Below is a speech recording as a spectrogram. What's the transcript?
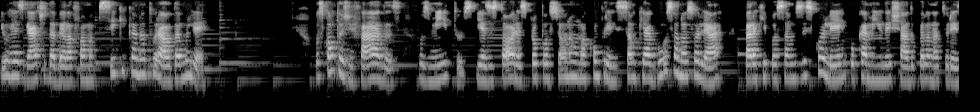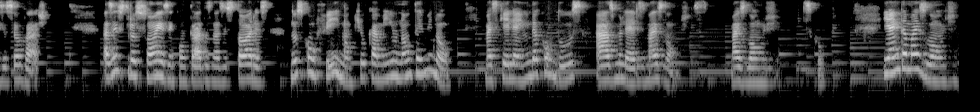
e o resgate da bela forma psíquica natural da mulher. Os contos de fadas, os mitos e as histórias proporcionam uma compreensão que aguça nosso olhar para que possamos escolher o caminho deixado pela natureza selvagem. As instruções encontradas nas histórias nos confirmam que o caminho não terminou, mas que ele ainda conduz às mulheres mais longe. Mais longe desculpe, e ainda mais longe,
